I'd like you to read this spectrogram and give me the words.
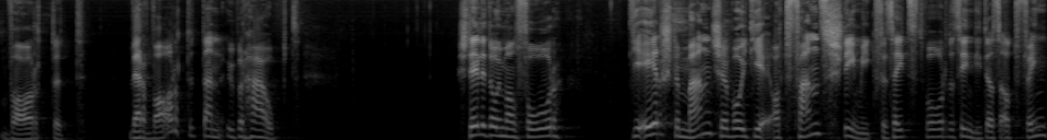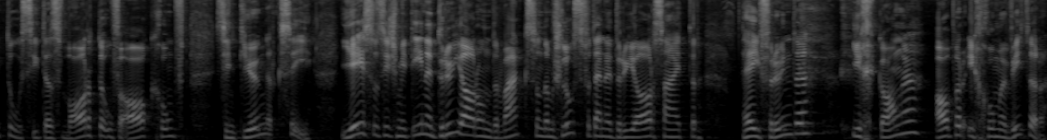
wartet. Wer wartet denn überhaupt? Stellt euch mal vor, die ersten Menschen, die in die Adventsstimmung versetzt worden sind, in das Adventus, in das Warten auf Ankunft, sind die Jünger gewesen. Jesus ist mit ihnen drei Jahre unterwegs und am Schluss von diesen drei Jahren sagt er, hey Freunde, ich gehe, aber ich komme wieder.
